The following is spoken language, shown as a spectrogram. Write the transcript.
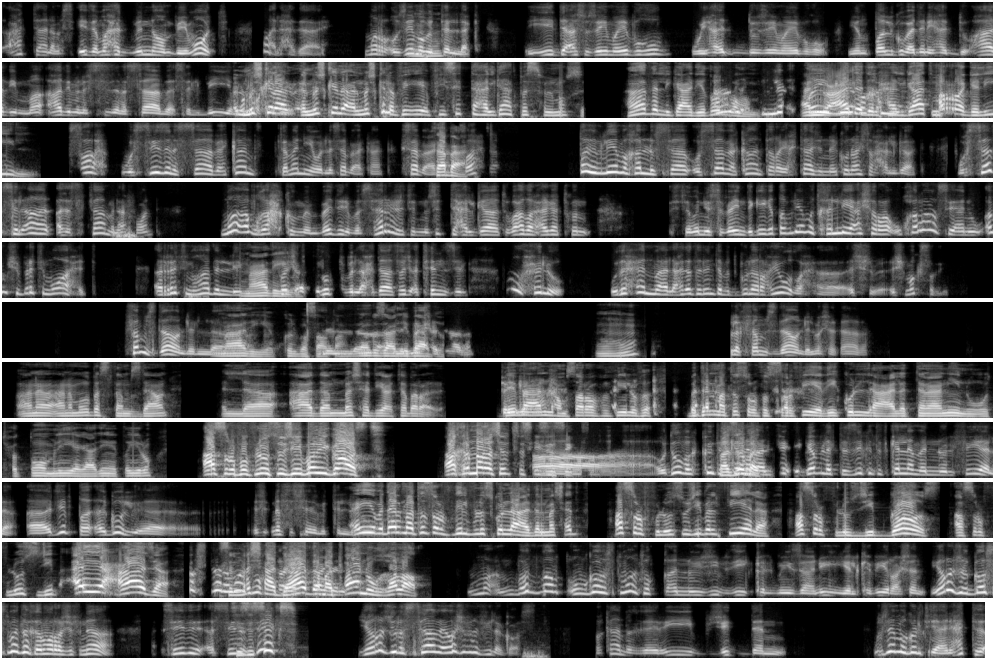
حتى أنا بس إذا ما حد منهم بيموت ما لها داعي. مرة وزي ما. قلت لك يدعسوا زي ما يبغوا ويهدوا زي ما يبغوا. ينطلقوا بعدين يهدوا. هذه ما هذه من ال season السابع سلبية. المشكلة كبيرة. المشكلة المشكلة في في ست حلقات بس في الموسم. هذا اللي قاعد يضرهم. لا، طيب انه عدد الحلقات مرة قليل. صح وال season السابع كان ثمانية ولا سبعة كان؟ سبعة سبعة. صح؟ طيب ليه ما خلوا السابع والسابع كان ترى يحتاج إنه يكون عشر حلقات. والسادس الآن الثامن عفوا ما أبغى أحكم من بدري بس هرجة إنه ست حلقات وبعض الحلقات تكون 78 دقيقة طيب ليه ما تخليه 10 وخلاص يعني وأمشي برتم واحد. الرتم هذا اللي ما هذه فجأة تنط بالأحداث فجأة تنزل. مو حلو. ودحين مع الأحداث اللي أنت بتقولها راح يوضح آه، إيش إيش مقصدي. ثمز داون لل ما هذه بكل بساطة. لل- ننقز على اللي بعده. مهم. أقول لك thumbs down للمشهد هذا. أنا أنا مو بس thumbs down إلا هذا المشهد يعتبر بما أنهم صرفوا فيه بدل ما تصرف الصرفية ذي كلها على التنانين وتحطوهم لي قاعدين يطيروا أصرفوا فلوس وجيبوا لي جوست آخر مرة شفت season 6 آه ودوبك كنت. تتكلم الفي... قبل التسجيل كنت تتكلم إنه الفيلة آه جبت أقول آه نفس الشيء اللي قلت لي اي بدل ما تصرف ذي الفلوس كلها على ذا المشهد أصرف فلوس وجيب الفيلة أصرف فلوس جيب جوست أصرف فلوس جيب أي حاجة. بس, المشهد هذا مكانه غلط. ما بالضبط وجوست ما أتوقع إنه يجيب ذيك الميزانية الكبيرة عشان يا رجل جوست متى اخر مره شفناه؟ سيدي ال season season 6 6 يا رجل السابع ما شفنا فيه إلا جوست فكان غريب جدا. وزي ما قلت يعني حتى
